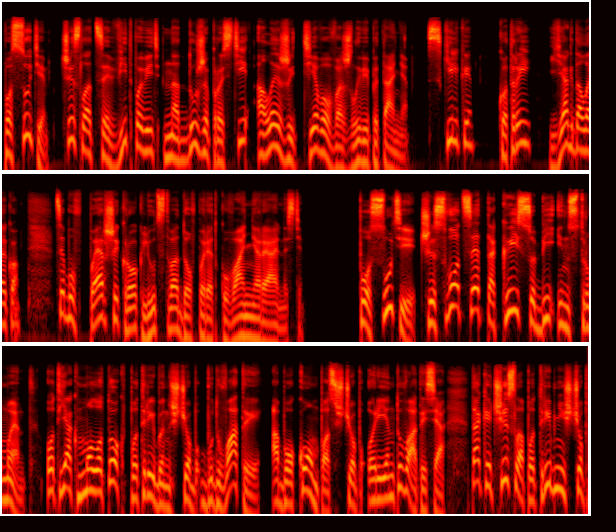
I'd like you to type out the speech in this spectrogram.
по суті, числа це відповідь на дуже прості, але життєво важливі питання: скільки, котрий, як далеко. Це був перший крок людства до впорядкування реальності. По суті, число це такий собі інструмент. От як молоток потрібен, щоб будувати, або компас, щоб орієнтуватися, так і числа потрібні, щоб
